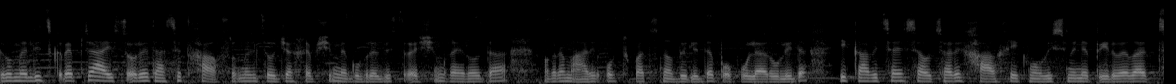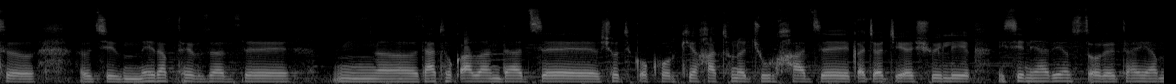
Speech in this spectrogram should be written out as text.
რომელიც კრებდა აი სწორედ ასეთ ხალხს, რომელიც ოჯახებში მეგობრების წრეში მღეროდა, მაგრამ არ იყო თქვა ცნობილი და პოპულარული და იქ გავიცანი საოცარი ხალხი, იქ მოვისმინე პირველად, რა ვიცი, მერაბ თევზაძე, დათო კალანდაძე, შოთიკო ქორქია, ხათუნა ჯურხაძე, კაჭაჭიაშვილი, ისინი არიან სწორედ აი ამ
